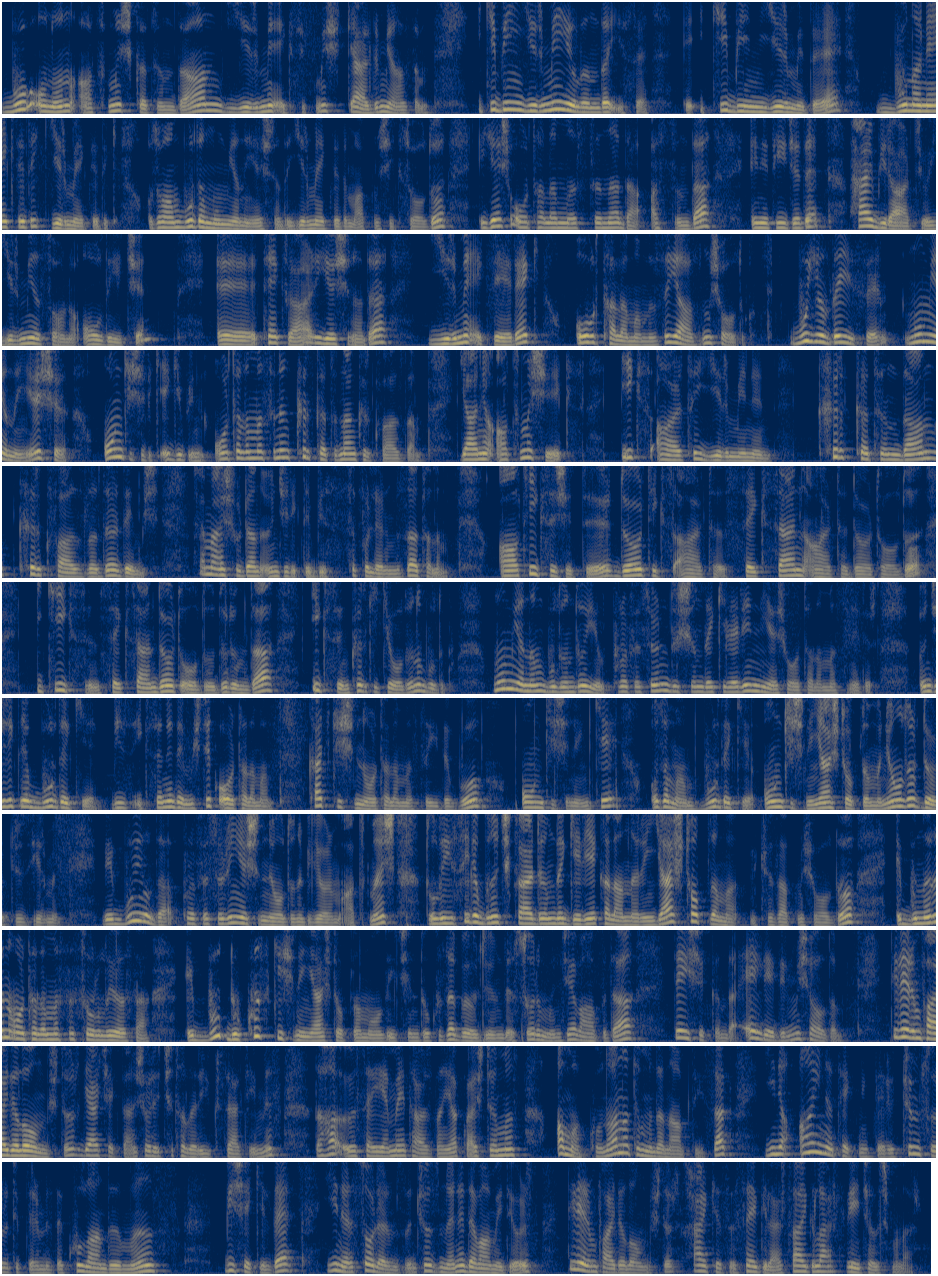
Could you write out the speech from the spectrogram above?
Bu onun 60 katından 20 eksikmiş geldim yazdım. 2020 yılında ise e, 2020'de Buna ne ekledik? 20 ekledik. O zaman burada mumyanın yaşına da 20 ekledim 60x oldu. E yaş ortalamasına da aslında e, neticede her biri artıyor. 20 yıl sonra olduğu için e, tekrar yaşına da 20 ekleyerek ortalamamızı yazmış olduk. Bu yılda ise mumyanın yaşı 10 kişilik ekibin ortalamasının 40 katından 40 fazla. Yani 60x x artı 20'nin 40 katından 40 fazladır demiş. Hemen şuradan öncelikle biz sıfırlarımızı atalım. 6x eşittir 4x artı 80 artı 4 oldu. 2x'in 84 olduğu durumda x'in 42 olduğunu bulduk. Mumyanın bulunduğu yıl profesörün dışındakilerin yaş ortalaması nedir? Öncelikle buradaki biz x'e ne demiştik? Ortalama. Kaç kişinin ortalamasıydı bu? 10 kişininki. O zaman buradaki 10 kişinin yaş toplamı ne olur? 420. Ve bu yılda profesörün yaşının ne olduğunu biliyorum 60. Dolayısıyla bunu çıkardığımda geriye kalanların yaş toplamı 360 oldu. E bunların ortalaması soruluyorsa e bu 9 kişinin yaş toplamı olduğu için 9'a böldüğümde sorumun cevabı da D şıkkında elde edilmiş oldu. Dilerim faydalı olmuştur. Gerçekten şöyle çıtaları yükselttiğimiz, daha ÖSYM tarzına yaklaştığımız ama konu anlatımında ne yaptıysak yine aynı teknikleri tüm soru tiplerimizde kullandığımız bir şekilde yine sorularımızın çözümlerine devam ediyoruz. Dilerim faydalı olmuştur. Herkese sevgiler, saygılar ve iyi çalışmalar.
